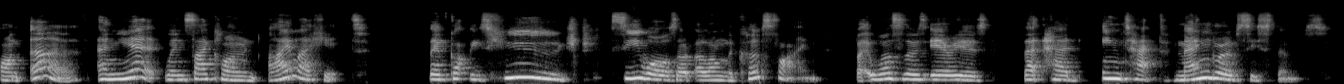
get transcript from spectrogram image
on earth. And yet, when Cyclone Ilsa hit, they've got these huge seawalls along the coastline. But it was those areas that had intact mangrove systems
